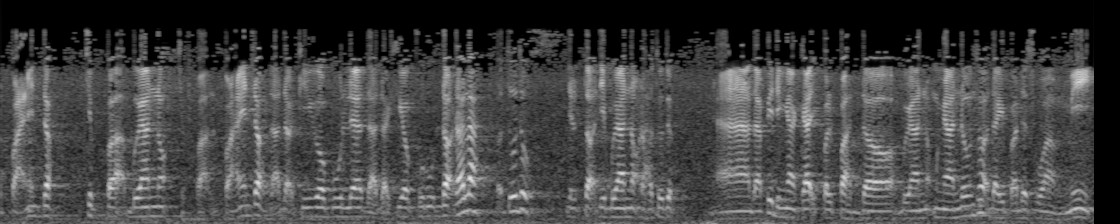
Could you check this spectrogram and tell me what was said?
lepas edah cepat beranak cepat lepas edah tak ada kira bulan tak ada kira kurudak dah lah. Hak tu dia letak di beranak lah tu tu. Ha tapi dengan kait lepas dah beranak mengandung tu daripada suami.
